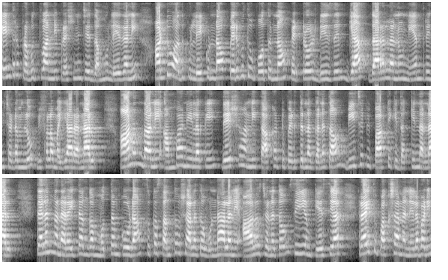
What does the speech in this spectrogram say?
కేంద్ర ప్రభుత్వాన్ని ప్రశ్నించే దమ్ము లేదని అడ్డు అదుపు లేకుండా పెరుగుతూ పోతున్న పెట్రోల్ డీజిల్ గ్యాస్ ధరలను నియంత్రించడంలో విఫలమయ్యారన్నారు. ఆనందాన్ని అంబానీలకి దేశాన్ని తాకట్టు పెడుతున్న ఘనత బీజేపీ పార్టీకి దక్కిందన్నారు. తెలంగాణ రైతాంగం మొత్తం కూడా సుఖ సంతోషాలతో ఉండాలనే ఆలోచనతో సీఎం కేసీఆర్ రైతు పక్షాన నిలబడి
